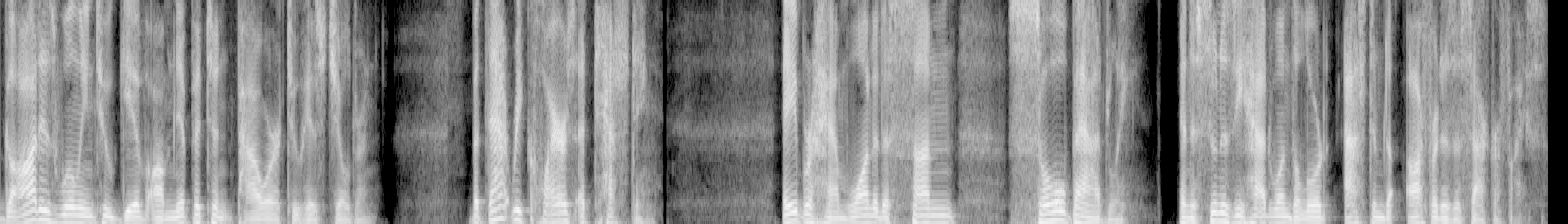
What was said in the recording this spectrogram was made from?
God is willing to give omnipotent power to his children. But that requires a testing. Abraham wanted a son so badly. And as soon as he had one, the Lord asked him to offer it as a sacrifice.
